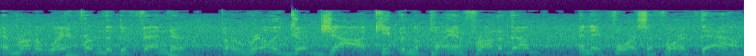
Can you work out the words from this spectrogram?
and run away from the defender. But a really good job keeping the play in front of them, and they force a fourth down.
